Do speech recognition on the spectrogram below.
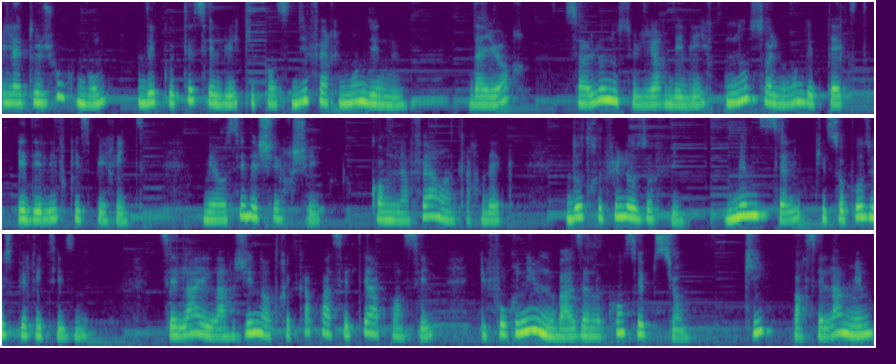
Il est toujours bon d'écouter celui qui pense différemment de nous. D'ailleurs, cela nous suggère de lire non seulement des textes et des livres spirites, mais aussi de chercher, comme l'a fait Alain Kardec, d'autres philosophies, même celles qui s'opposent au spiritisme. Cela élargit notre capacité à penser et fournit une base à nos conceptions qui, par cela même,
